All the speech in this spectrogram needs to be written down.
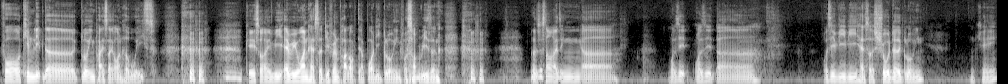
for Kim Lip, the glowing part is like on her waist. okay, so mean everyone has a different part of their body glowing for some reason. just now I think uh was it was it uh was it Vivi has her shoulder glowing? Okay.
